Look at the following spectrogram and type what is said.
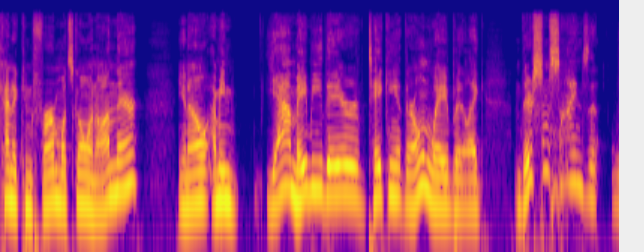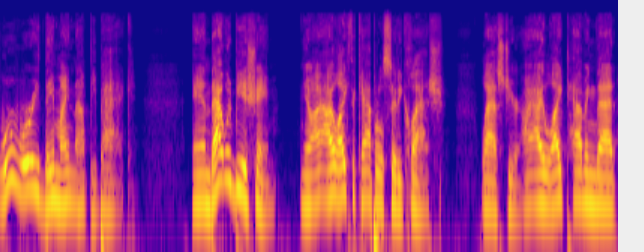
kind of confirm what's going on there. You know, I mean, yeah, maybe they're taking it their own way, but like, there's some signs that we're worried they might not be back. And that would be a shame. You know, I, I like the Capital City Clash last year. I, I liked having that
